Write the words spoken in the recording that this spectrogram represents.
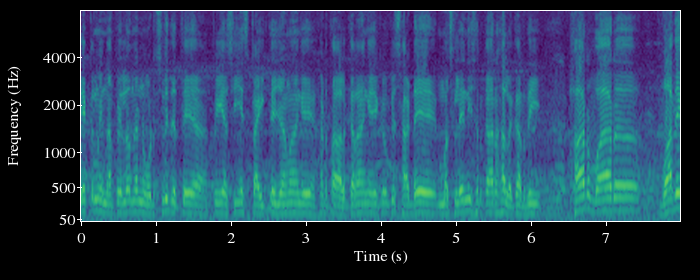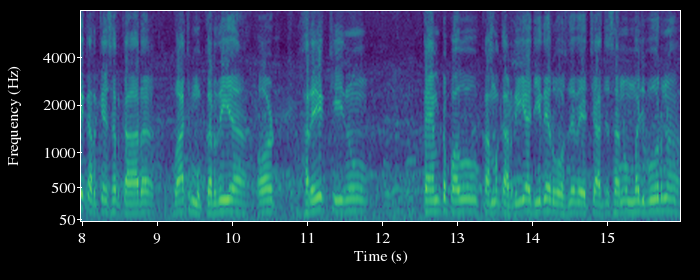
ਇੱਕ ਮਹੀਨਾ ਪਹਿਲਾਂ ਦੇ ਨੋਟਿਸ ਵੀ ਦਿੱਤੇ ਆ ਵੀ ਅਸੀਂ ਸਟ੍ਰਾਈਕ ਤੇ ਜਾਵਾਂਗੇ, ਹੜਤਾਲ ਕਰਾਂਗੇ, ਕਿਉਂਕਿ ਸਾਡੇ ਮਸਲੇ ਨਹੀਂ ਸਰਕਾਰ ਹੱਲ ਕਰਦੀ। ਹਰ ਵਾਰ ਵਾਅਦੇ ਕਰਕੇ ਸਰਕਾਰ ਬਾਅਦ ਚ ਮੁੱਕਰਦੀ ਆ ਔਰ ਹਰੇਕ ਚੀਜ਼ ਨੂੰ ਟਾਈਮ ਟਪਾਊ ਕੰਮ ਕਰ ਰਹੀ ਆ, ਜਿਹਦੇ ਰੋਸ ਦੇ ਵਿੱਚ ਅੱਜ ਸਾਨੂੰ ਮਜਬੂਰਨ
